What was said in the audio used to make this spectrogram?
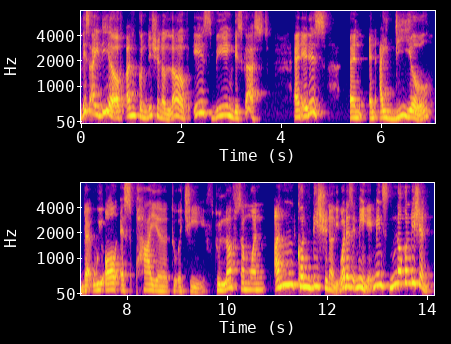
this idea of unconditional love is being discussed. And it is an, an ideal that we all aspire to achieve to love someone unconditionally. What does it mean? It means no condition.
